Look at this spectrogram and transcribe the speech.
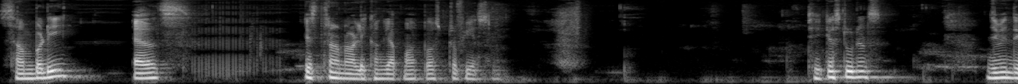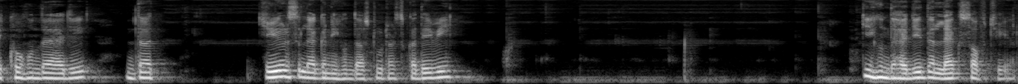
ਸਮਬਡੀ ਐਲਸ ਇਸ ਤਰ੍ਹਾਂ ਨਾਲ ਲਿਖਾਂਗੇ ਆਪਾਂ ਅਪੋਸਟ੍ਰੋਫੀ ਐਸ ਨੂੰ। ਠੀਕ ਹੈ ਸਟੂਡੈਂਟਸ ਜਿਵੇਂ ਦੇਖੋ ਹੁੰਦਾ ਹੈ ਜੀ ਦਾ ਚੇਅਰਸ ਲੈਗ ਨਹੀਂ ਹੁੰਦਾ ਸਟੂਡੈਂਟਸ ਕਦੇ ਵੀ। ਕੀ ਹੁੰਦਾ ਹੈ ਜੀ ਦਾ ਲੈਗਸ ਆਫ ਚੇਅਰ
